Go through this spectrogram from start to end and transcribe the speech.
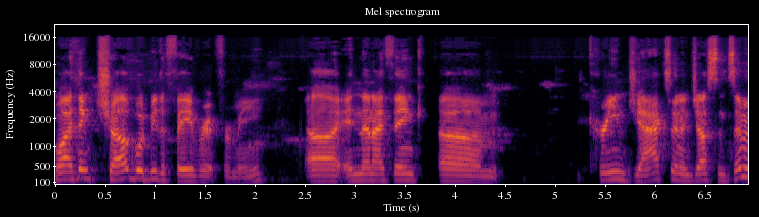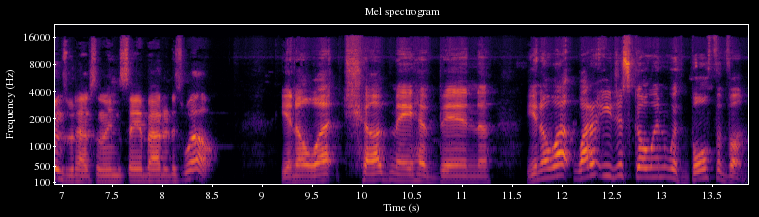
Well, I think Chubb would be the favorite for me, uh, and then I think um, Kareem Jackson and Justin Simmons would have something to say about it as well. You know what? Chubb may have been. You know what? Why don't you just go in with both of them?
